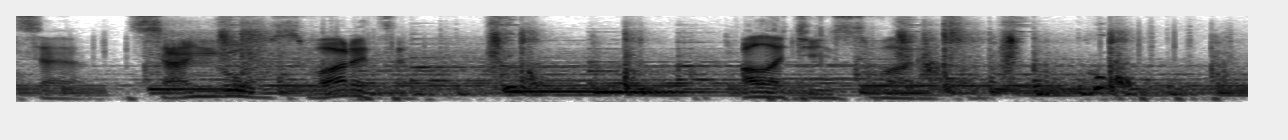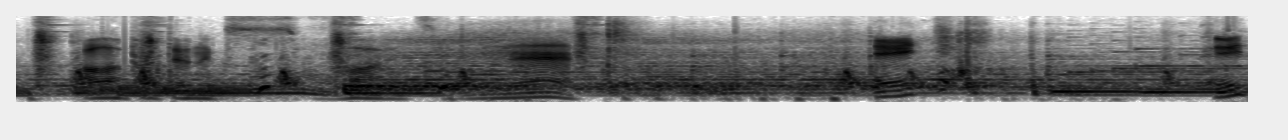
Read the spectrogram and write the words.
свариться. Цяньгу свариться. Але тінь свариться. Але противник свариться. Не. Еть. Еть.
